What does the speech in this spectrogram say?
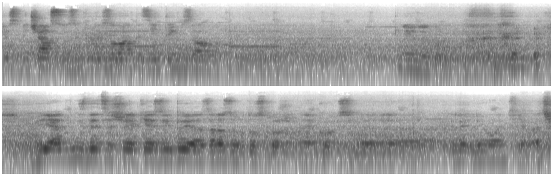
час від часу зімпровізувати, зійти в зал. Ні, не думаю. Я мені здається, що як я зійду, я зразу буду схожий на якогось е, Ле- Леонтьєва чи,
